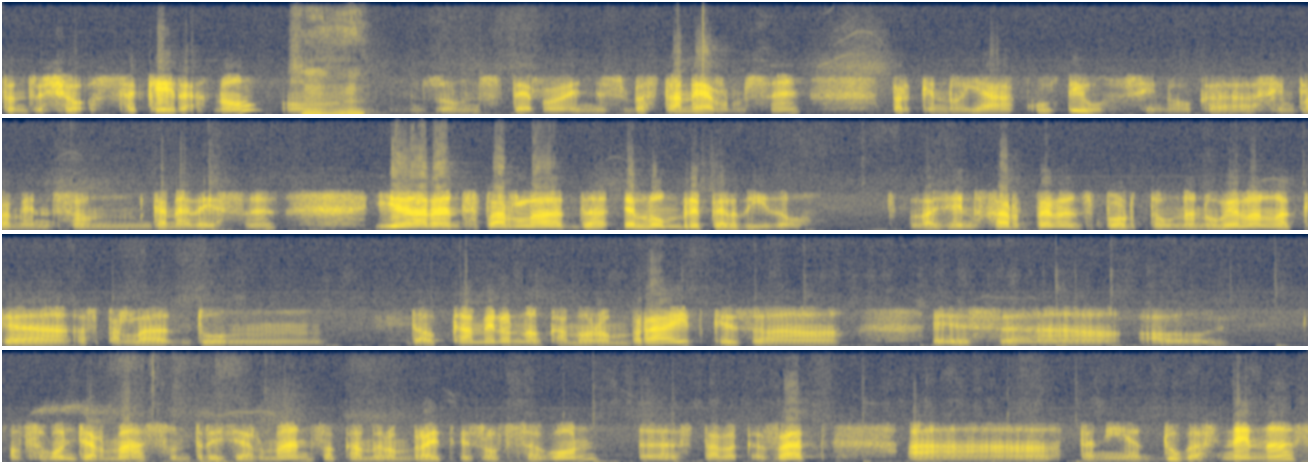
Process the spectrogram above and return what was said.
doncs això, sequera, no? Mm -hmm uns terrenys bastant erms, eh? perquè no hi ha cultiu, sinó que simplement són ganaders. Eh? I ara ens parla de El hombre perdido. La Jane Harper ens porta una novel·la en la que es parla d'un del Cameron, el Cameron Bright, que és, uh, és uh, el, el segon germà, són tres germans, el Cameron Bright és el segon, uh, estava casat, uh, tenia dues nenes,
